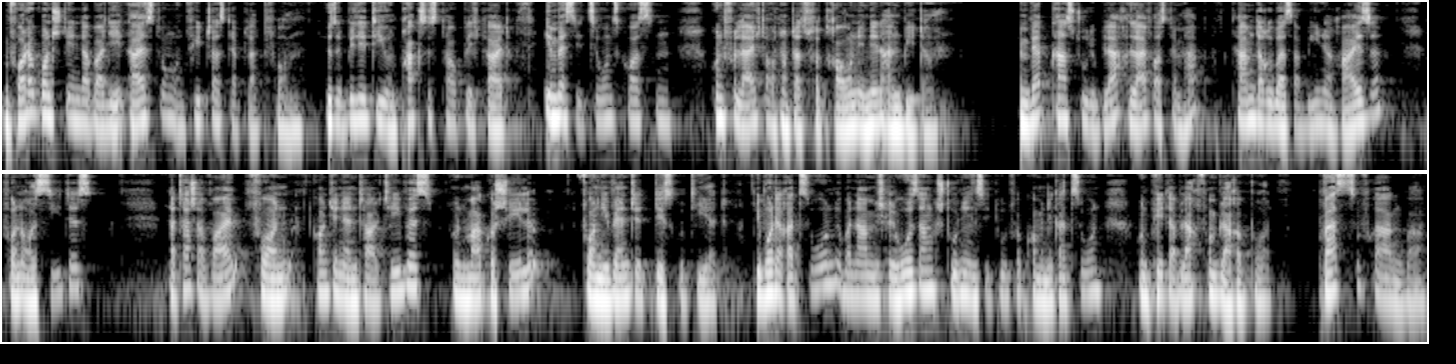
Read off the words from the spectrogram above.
Im Vordergrund stehen dabei die Leistungen und Features der Plattform, Usability und Praxistauglichkeit, Investitionskosten und vielleicht auch noch das Vertrauen in den Anbieter. Im Webcast Studio Blach live aus dem Hub haben darüber Sabine Reise von Allcitis, Natascha Weil von Continental Tevis und Marco Scheele von Evented diskutiert. Die Moderation übernahm Michael Hosang, Studieninstitut für Kommunikation und Peter Blach vom Blach Report. Was zu fragen war,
